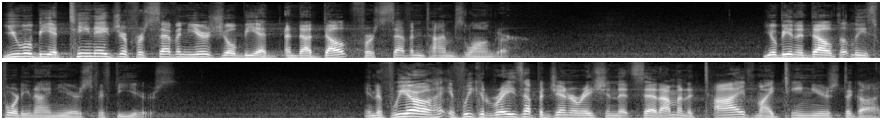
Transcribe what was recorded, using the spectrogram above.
You will be a teenager for seven years, you'll be a, an adult for seven times longer. You'll be an adult at least 49 years, 50 years. And if we, are, if we could raise up a generation that said, I'm going to tithe my teen years to God,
